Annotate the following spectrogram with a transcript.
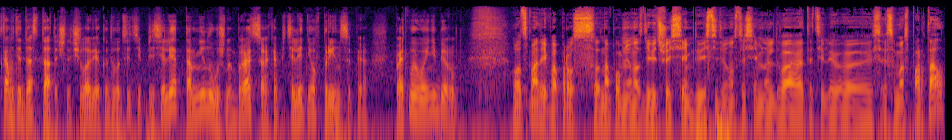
там, где достаточно человека 25 лет, там не нужно брать 45-летнего в принципе. Поэтому его и не берут. Вот смотри, вопрос, напомню, у нас 967-297-02, это теле, э, смс-портал.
